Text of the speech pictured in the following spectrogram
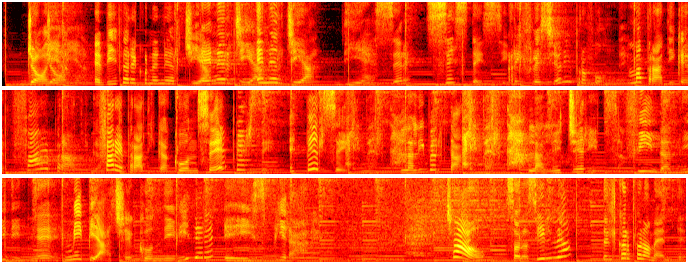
Gioia, Gioia è vivere con energia. Energia. Energia di essere se stessi. Riflessioni profonde. Ma pratiche. Fare pratica. Fare pratica con sé. Per sé. Per sé. La libertà. La libertà. La libertà. La leggerezza. Fidati di te. Mi piace condividere e ispirare. Ciao, sono Silvia del Corpo e la Mente,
